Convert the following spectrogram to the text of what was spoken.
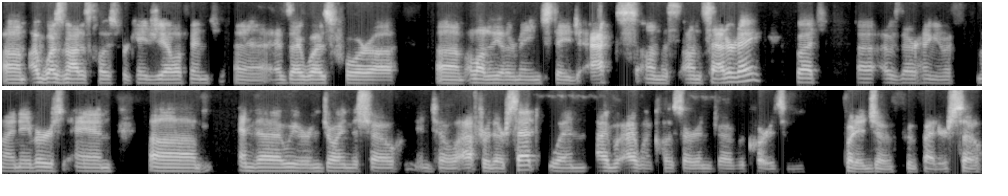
um, I was not as close for Cage the Elephant uh, as I was for uh, um, a lot of the other main stage acts on this on Saturday. But uh, I was there hanging with my neighbors and um, and uh, we were enjoying the show until after their set when I, I went closer and uh, recorded some footage of Foo Fighters. So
